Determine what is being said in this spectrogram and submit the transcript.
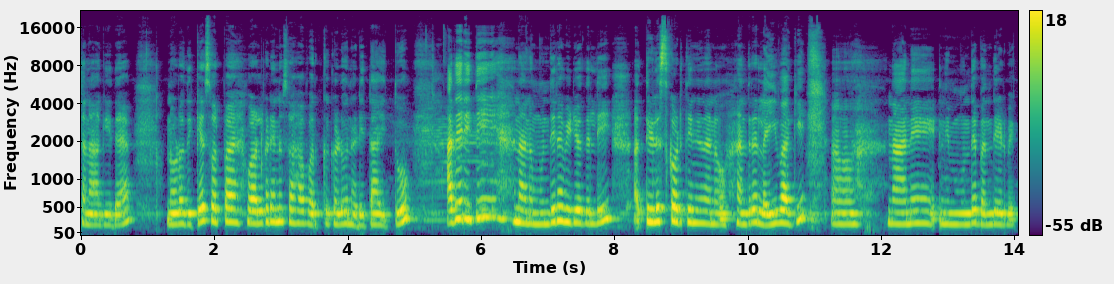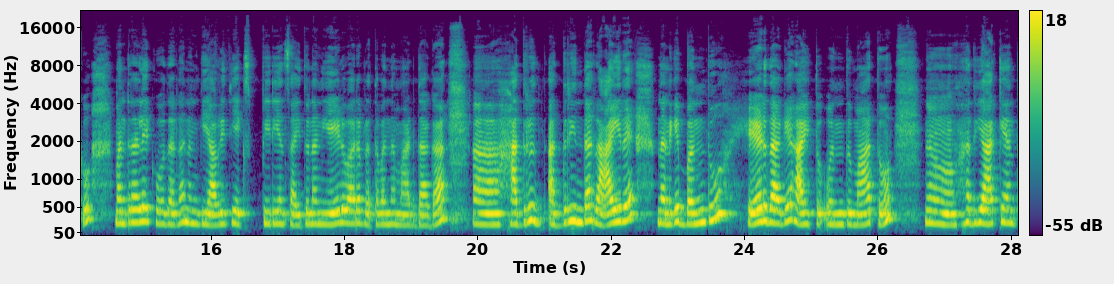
ಚೆನ್ನಾಗಿದೆ. ನೋಡೋದಕ್ಕೆ ಸ್ವಲ್ಪ ಒಳಗಡೆನೂ ಸಹ ವರ್ಕ್ಗಳು ನಡೀತಾ ಇತ್ತು. ಅದೇ ರೀತಿ ನಾನು ಮುಂದಿನ ವಿಡಿಯೋದಲ್ಲಿ ತಿಳಿಸ್ಕೊಡ್ತೀನಿ ನಾನು. ಅಂದರೆ ಲೈವಾಗಿ ನಾನೇ ನಿಮ್ಮ ಮುಂದೆ ಬಂದು ಹೇಳಬೇಕು ಮಂತ್ರಾಲಯಕ್ಕೆ ಹೋದಾಗ ನನಗೆ ಯಾವ ರೀತಿ ಎಕ್ಸ್ಪೀರಿಯನ್ಸ್ ಆಯಿತು. ನಾನು ಏಳು ವಾರ ವ್ರತವನ್ನು ಮಾಡಿದಾಗ ಅದ್ರ ಅದರಿಂದ ರಾಯರೇ ನನಗೆ ಬಂದು ಹೇಳ್ದಾಗೆ ಆಯಿತು ಒಂದು ಮಾತು. ಅದು ಯಾಕೆ ಅಂತ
